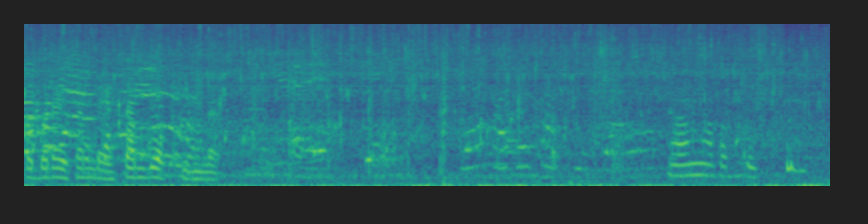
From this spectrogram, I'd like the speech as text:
ก็บ่ได้ซ้ำแดซ้ำลวกกินละน้ำมาก็คิดค่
